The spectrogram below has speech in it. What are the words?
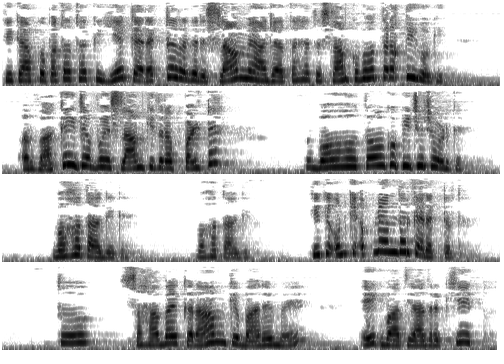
کیونکہ آپ کو پتا تھا کہ یہ کیریکٹر اگر اسلام میں آ جاتا ہے تو اسلام کو بہت ترقی ہوگی۔ اور واقعی جب وہ اسلام کی طرف پلٹے تو بہتوں کو پیچھے چھوڑ گئے۔ بہت آگے گئے۔ بہت آگے۔ کیونکہ ان کے اپنے اندر کیریکٹر تھا۔ تو صحابہ کرام کے بارے میں ایک بات یاد رکھیے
